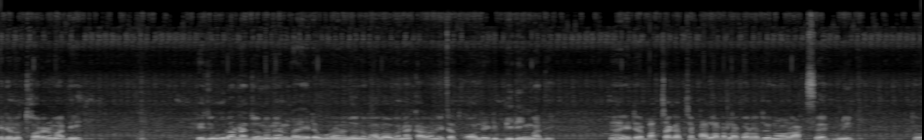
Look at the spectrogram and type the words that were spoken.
এটা হলো থরের মাদি। এই যে উড়ানোর জন্য নেন ভাই, এটা উড়ানোর জন্য ভালো হবে না, কারণ এটা অলরেডি ব্রিডিং মাদি। হ্যাঁ এটা বাচ্চা কাচ্চা পাল্লা টাল্লা করার জন্য রাখছে উনি। তো,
